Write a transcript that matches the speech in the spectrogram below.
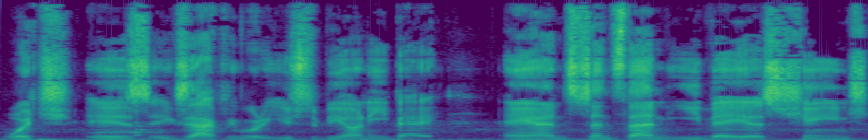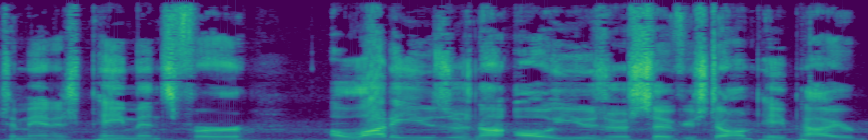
which is exactly what it used to be on eBay. And since then, eBay has changed to manage payments for a lot of users, not all users. So if you're still on PayPal, you're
